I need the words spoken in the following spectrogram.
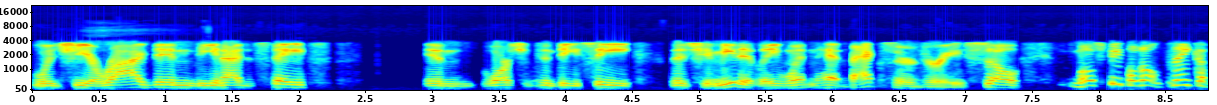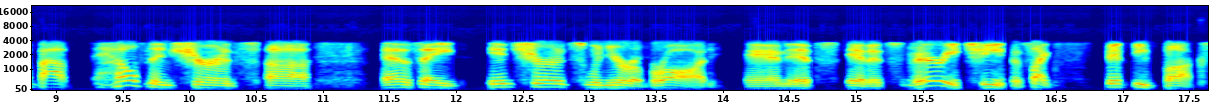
when she arrived in the United States in Washington D.C., then she immediately went and had back surgery. So most people don't think about health insurance uh, as a insurance when you're abroad, and it's it, it's very cheap. It's like fifty bucks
